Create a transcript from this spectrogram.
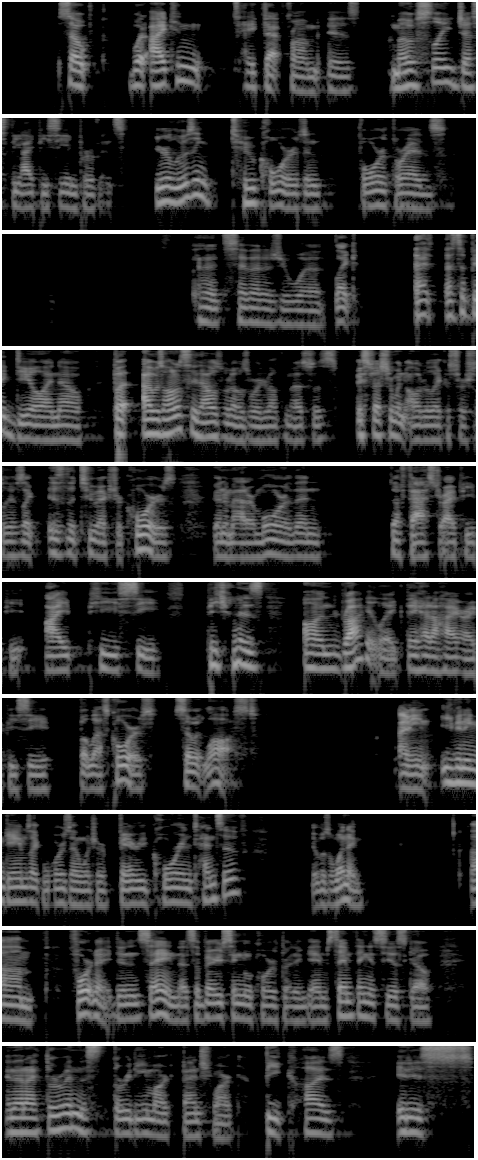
So, what I can take that from is mostly just the IPC improvements. You're losing two cores and four threads. And say that as you would. Like, that, that's a big deal, I know. But I was honestly, that was what I was worried about the most, was especially when Alder Lake was like, is the two extra cores going to matter more than the faster IPP, IPC? Because on Rocket Lake, they had a higher IPC, but less cores, so it lost. I mean, even in games like Warzone, which are very core intensive, it was winning. Um, Fortnite did insane. That's a very single core threaded game. Same thing as CSGO. And then I threw in this 3D Mark benchmark because it is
